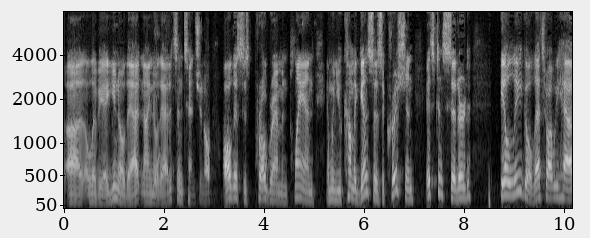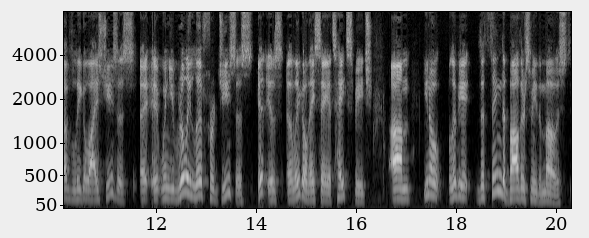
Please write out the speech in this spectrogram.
uh, Olivier. You know that, and I know yeah. that. It's intentional. All this is programmed and planned. And when you come against it as a Christian, it's considered illegal. That's why we have legalized Jesus. It, uh, it, when you really live for Jesus, it is illegal. They say it's hate speech. Um, you know, Olivier, the thing that bothers me the most,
